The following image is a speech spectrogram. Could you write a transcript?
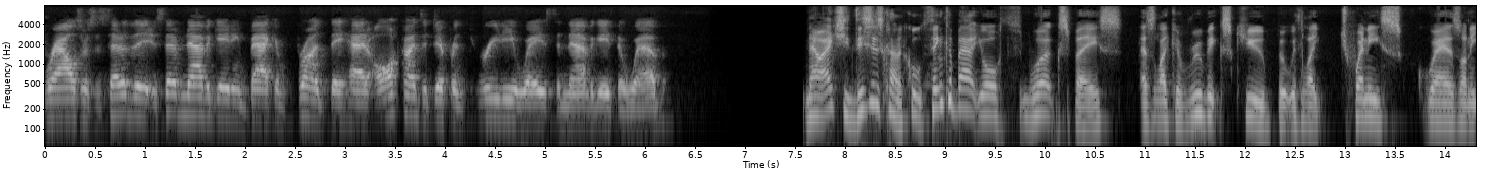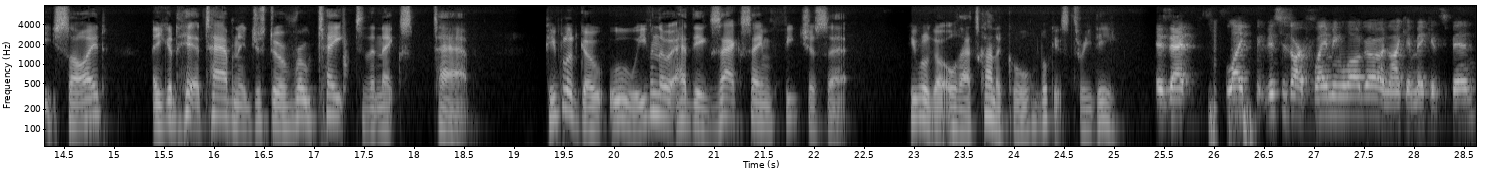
browsers instead of the instead of navigating back and front they had all kinds of different 3d ways to navigate the web Now, actually, this is kind of cool. Think about your th- workspace as like a Rubik's cube, but with like 20 squares on each side. And you could hit a tab and it just do a rotate to the next tab. People would go, ooh, even though it had the exact same feature set, people would go, oh, that's kind of cool. Look, it's 3D. is that like this is our flaming logo and i can make it spin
